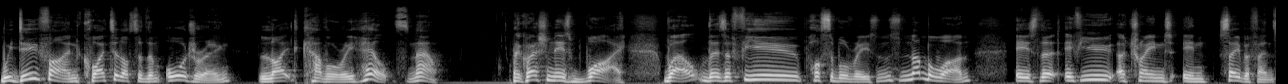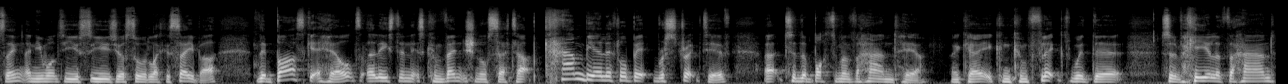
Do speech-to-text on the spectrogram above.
we do find quite a lot of them ordering light cavalry hilts. Now, The question is why? Well, there's a few possible reasons. Number one is that if you are trained in sabre fencing and you want to use, use your sword like a sabre, the basket hilt, at least in its conventional setup, can be a little bit restrictive uh, to the bottom of the hand here. Okay, it can conflict with the sort of heel of the hand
